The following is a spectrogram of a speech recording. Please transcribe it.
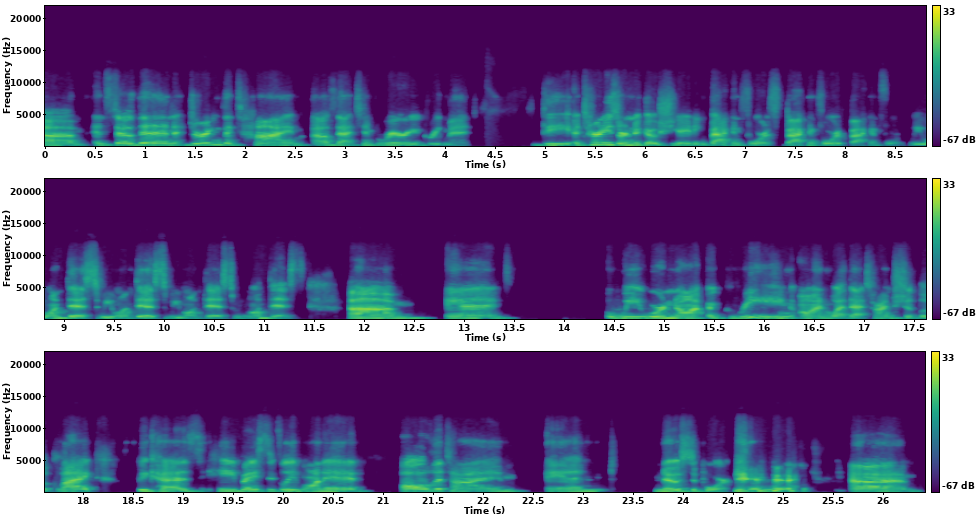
Um, and so then during the time of that temporary agreement, the attorneys are negotiating back and forth, back and forth, back and forth. We want this, we want this, we want this, we want this. Um, and we were not agreeing on what that time should look like because he basically wanted all the time and no support. um,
